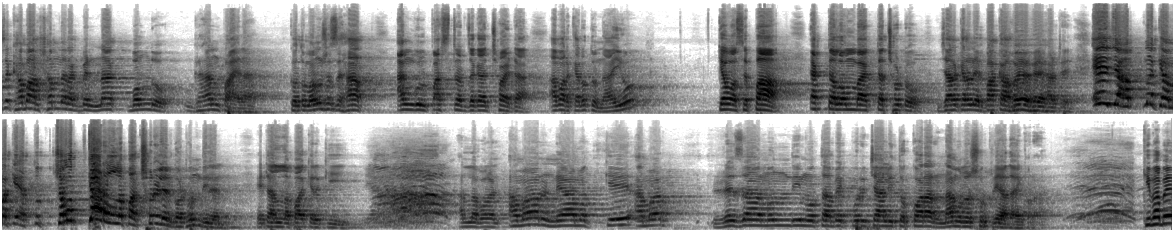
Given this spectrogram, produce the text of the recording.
আছে খাবার সামনে রাখবেন, নাক বন্ধ, ঘ্রাণ পায় না। কত মানুষ আছে, হাত, আঙ্গুল পাঁচটার জায়গায় ছয়টা, আবার কারও তো নাইও? কেউ আছে পা, একটা লম্বা, একটা ছোট, যার কারণে বাঁকা হয়ে হয়ে হাঁটে। এই যে আপনাকে আমাকে এত চমৎকার আল্লাহ পাক শরীরের গঠন দিলেন, এটা আল্লাহ পাকের কি? আল্লাহ বলেন, আমার নিয়ামতকে আমার রেজামন্দি মোতাবেক পরিচালিত করার নাম হলো শুক্রিয়া আদায় করা। কীভাবে?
